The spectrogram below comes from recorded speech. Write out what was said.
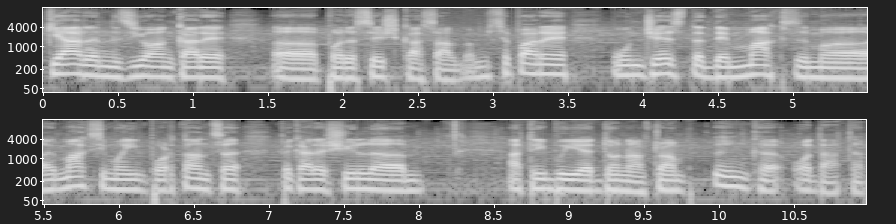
chiar în ziua în care uh, părăsești Casa Albă. Mi se pare un gest de maximă, maximă importanță pe care și-l uh, atribuie Donald Trump încă o dată.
